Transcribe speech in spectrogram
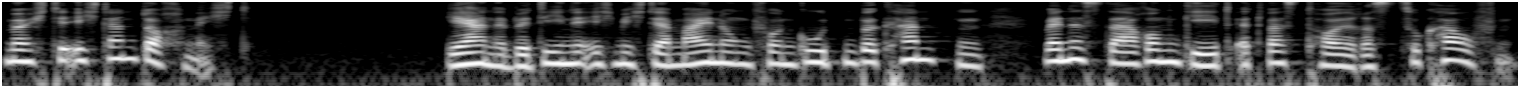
möchte ich dann doch nicht. Gerne bediene ich mich der Meinung von guten Bekannten, wenn es darum geht, etwas Teures zu kaufen.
